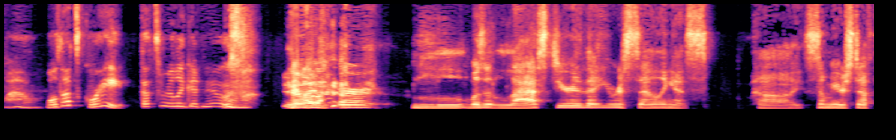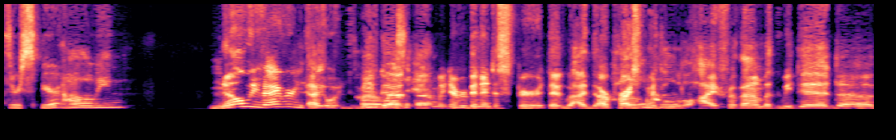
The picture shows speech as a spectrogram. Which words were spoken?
Wow. Well, that's great. That's really good news. Now, I was it last year that you were selling at uh, some of your stuff through Spirit Halloween? No, we've ever uh, we've got it- um, we've never been into Spirit. They, uh, our price Halloween point's a little high for them, but we did uh,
